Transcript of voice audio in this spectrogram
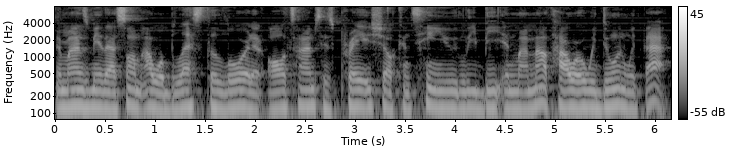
It reminds me of that psalm I will bless the Lord at all times, His praise shall continually be in my mouth. How are we doing with that?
